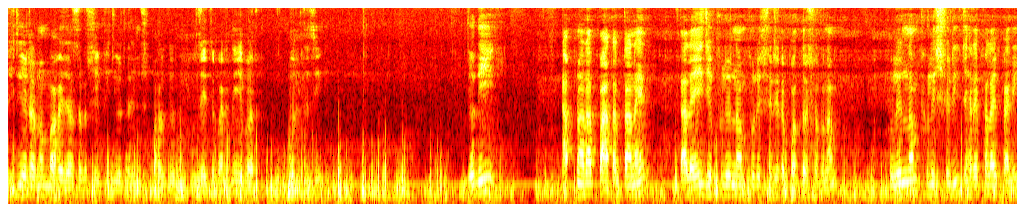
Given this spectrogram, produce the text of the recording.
ভিডিওটা লম্বা হয়ে যাচ্ছে সেই ভিডিওটা ভালো করে বুঝাইতে পারিনি এবার বলতেছি। যদি আপনারা পাতা টানেন তাহলে এই যে ফুলের নাম ফুলেশ্বরী, এটা পদ্মার শতনাম। ফুলের নাম ফুলেশ্বরী, ঝাড়ে ফেলায় পানি।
